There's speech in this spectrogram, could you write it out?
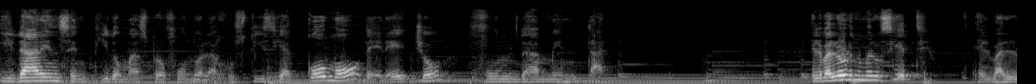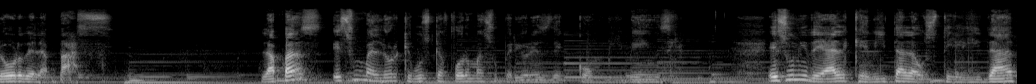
y dar en sentido más profundo a la justicia como derecho fundamental. El valor número 7, el valor de la paz. La paz es un valor que busca formas superiores de convivencia. Es un ideal que evita la hostilidad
